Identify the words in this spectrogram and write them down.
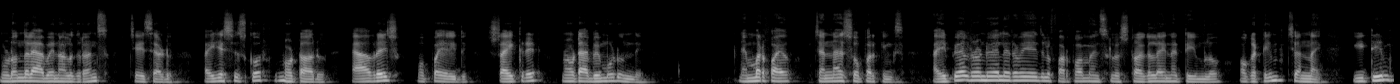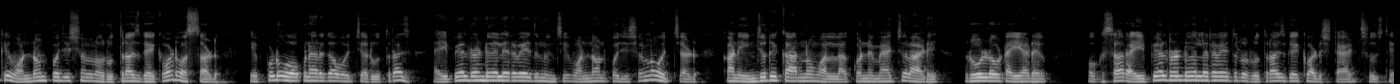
మూడు వందల యాభై నాలుగు రన్స్ చేశాడు. ఐఎస్ స్కోర్ నూట ఆరు యావరేజ్ ముప్పై ఐదు స్ట్రైక్ రేట్ నూట యాభై మూడు ఉంది. Number five Chennai Super Kings. IPL రెండు వేల ఇరవై ఐదులో పర్ఫార్మెన్స్లో స్ట్రగుల్ అయిన టీంలో ఒక టీం చెన్నై. ఈ టీంకి వన్ డౌన్ పొజిషన్లో రుతురాజ్ గైక్వాడ్ వస్తాడు. ఎప్పుడు ఓపెనర్గా వచ్చే రుతురాజ్ ఐపీఎల్ రెండు వేల ఇరవై ఐదు నుంచి వన్ డౌన్ పొజిషన్లో వచ్చాడు. కానీ ఇంజురీ కారణం వల్ల కొన్ని మ్యాచ్లు ఆడి రూల్డ్ అవుట్ అయ్యాడు. ఒకసారి ఐపీఎల్ రెండు వేల ఇరవై ఐదులో రుతురాజ్ గైక్వాడ్ స్టాట్ చూస్తే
